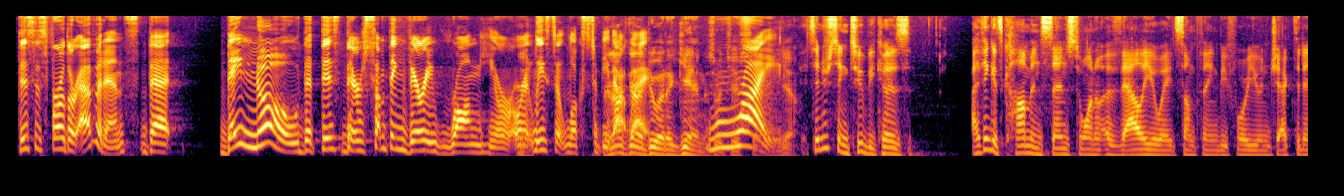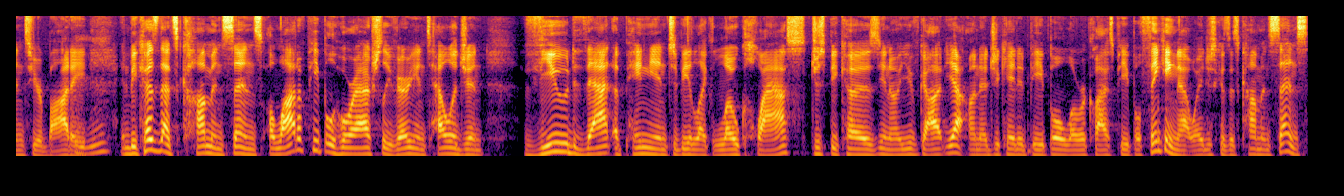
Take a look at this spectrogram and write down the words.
this is further evidence that they know that this, there's something very wrong here, or at least it looks to be They're that not going to do it again, is what you're Right. saying. Yeah. It's interesting too because I think it's common sense to want to evaluate something before you inject it into your body. Mm-hmm. And because that's common sense, a lot of people who are actually very intelligent viewed that opinion to be like low class just because, you know, you've got yeah, uneducated people, lower class people thinking that way just because it's common sense.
